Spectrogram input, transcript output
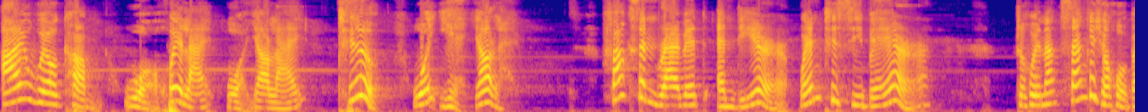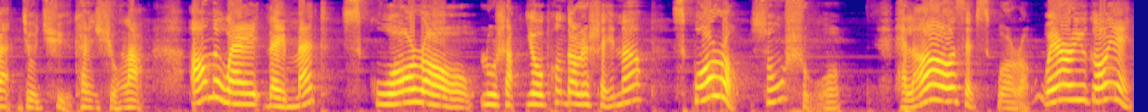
I will come，我会来，我要来。Too，我也要来。Fox and Rabbit and Deer went to see Bear。 这回呢，三个小伙伴就去看熊了。On the way, they met squirrel。路上又碰到了谁呢？Squirrel，松鼠。Hello, said squirrel. Where are you going?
